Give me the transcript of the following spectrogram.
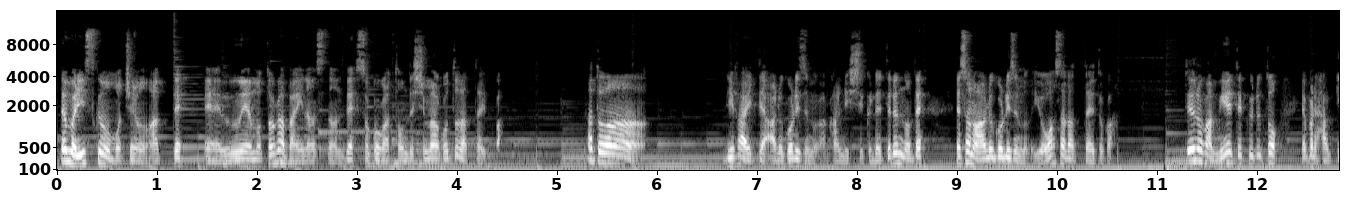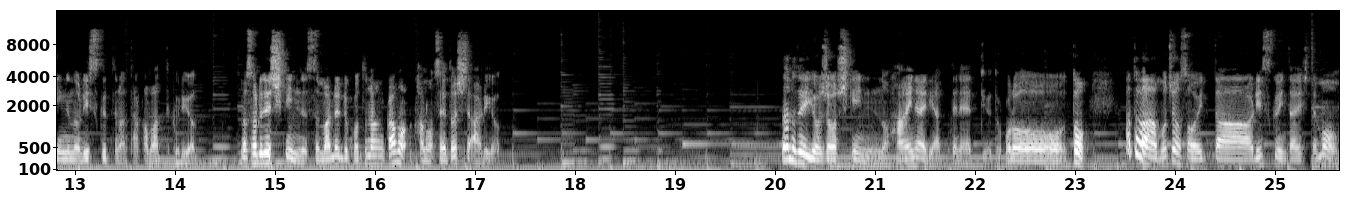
でもリスクももちろんあって、えー、運営元が Binance なんで、そこが飛んでしまうことだったりとか。あとは、 DeFi ってアルゴリズムが管理してくれてるので、そのアルゴリズムの弱さだったりとか、っていうのが見えてくると、やっぱりハッキングのリスクっていうのは高まってくるよ。まあ、それで資金盗まれることなんかも可能性としてあるよ。なので、余剰資金の範囲内でやってねっていうところと、あとはもちろんそういったリスクに対しても、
